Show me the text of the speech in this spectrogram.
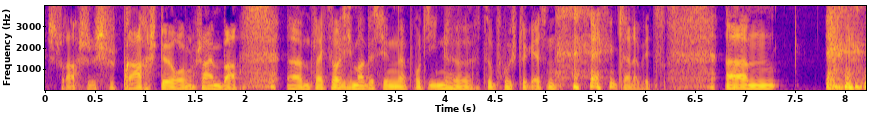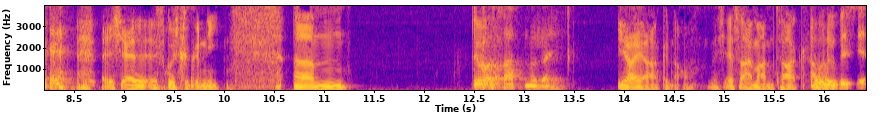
Sprach, Sprachstörung scheinbar. Ähm, vielleicht sollte ich mal ein bisschen Protein äh, zum Frühstück essen. Kleiner Witz. Ähm, ich äh, frühstücke nie. Ähm, du machst Fasten wahrscheinlich. Ja, ja, genau. Ich esse einmal am Tag. Aber du bist ja,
